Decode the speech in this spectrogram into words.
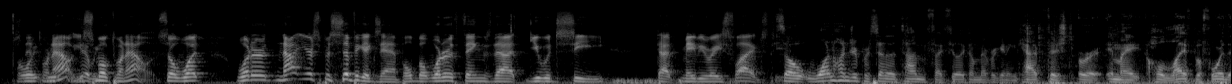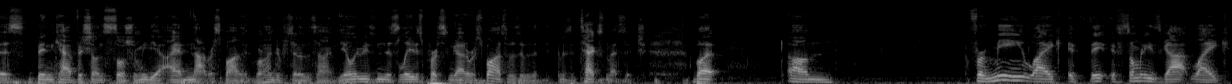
Well, sniffed we- one out, you yeah, we- smoked one out. So what what are not your specific example, but what are things that you would see that maybe raise flags to you? So 100% of the time, if I feel like I'm ever getting catfished, or in my whole life before this, been catfished on social media, I have not responded 100% of the time. The only reason this latest person got a response was it was a, it was a text message. But um, for me, like if they if somebody's got like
